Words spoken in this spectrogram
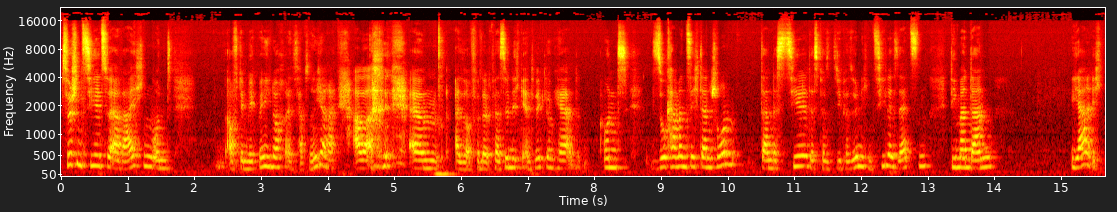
Zwischenziel zu erreichen und auf dem Weg bin ich noch, ich habe es noch nicht erreicht, aber ähm, also von der persönlichen Entwicklung her. Und so kann man sich dann schon dann das Ziel, das, die persönlichen Ziele setzen, die man dann, ja, ich,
